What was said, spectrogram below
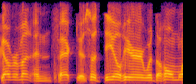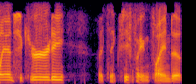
government, in fact, there's a deal here with the Homeland Security. I think, see if I can find it.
